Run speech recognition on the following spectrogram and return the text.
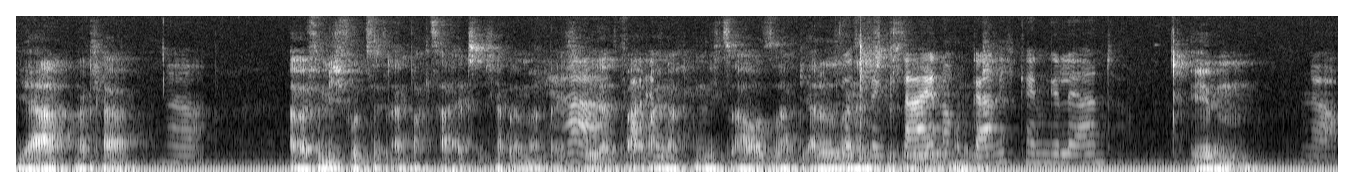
Ja, na klar. Ja. Aber für mich wurde es jetzt einfach Zeit. Ich habe immer, Ja, ich will jetzt bei Weihnachten nicht zu Hause, habe die alle so lange nicht gesehen. noch und gar nicht kennengelernt. Eben. Ja.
